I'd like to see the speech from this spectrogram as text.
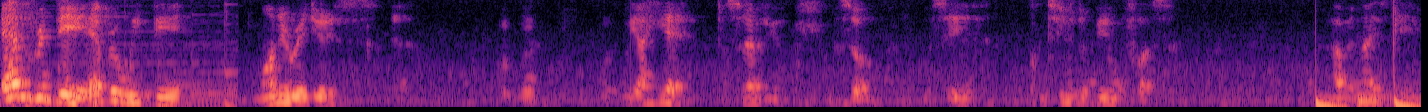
every day, every weekday, Money Radio is, uh, we, we, are here to serve you. So we say continue to be with us. Have a nice day.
